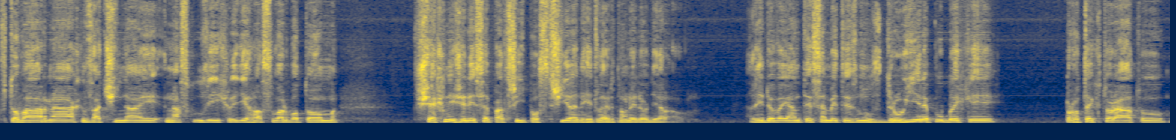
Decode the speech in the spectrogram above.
v továrnách začínají na schůzích lidi hlasovat o tom, všechny židy se patří postřílet, Hitler to nedodělal. Lidový antisemitismus druhé republiky, protektorátu,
